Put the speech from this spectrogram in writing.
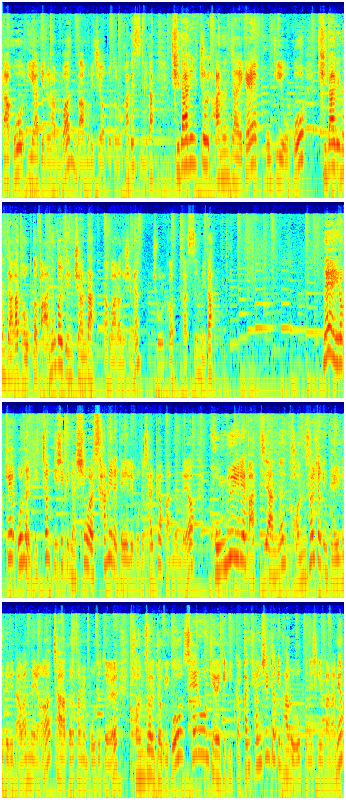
라고 이야기를 한번 마무리 지어 보도록 하겠습니다. 기다릴 줄 아는 자에게 복이 오고 기다리는 자가 더욱더 많은 걸 쟁취한다 라고 알아두시면 좋을 것 같습니다. 네, 이렇게 오늘 2022년 10월 3일의 데일리 모두 살펴봤는데요. 공휴일에 맞지 않는 건설적인 데일리들이 나왔네요. 자, 그렇다면 모두들 건설적이고 새로운 계획에 입각한 현실적인 하루 보내시길 바라며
